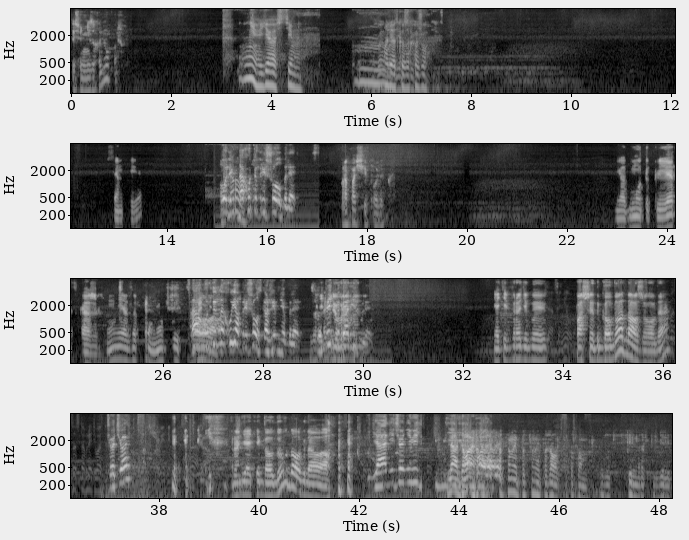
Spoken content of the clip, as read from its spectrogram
ты сегодня не заходил, Паш? Не, я Steam. Редко захожу. Всем привет. Олег, здорово. нахуй ты пришел, блядь? Пропащий полик. Я думал, ты привет скажешь. Ну, я запомнил. ты. Да, Здорово. вот ты нахуя пришел, скажи мне, блядь. Заходи. Купить тебе вроде- блядь. Я тебе вроде бы. Паши голду одалживал, да? Чё-чё? Вроде я тебе голду в долг давал. Я ничего не видел. Бля, давай, пацаны, пацаны, пожалуйста, потом. Здесь сильно распределить.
